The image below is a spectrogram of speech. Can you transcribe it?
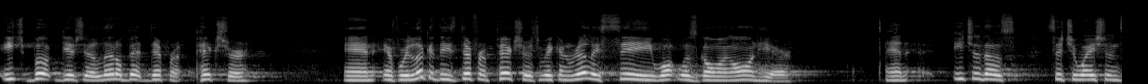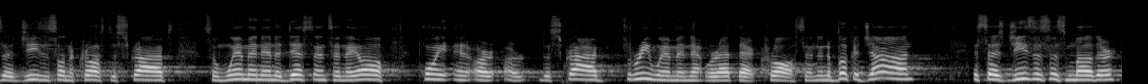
each book gives you a little bit different picture. And if we look at these different pictures, we can really see what was going on here. And each of those situations that Jesus on the cross describes some women in a distance, and they all and or, or describe three women that were at that cross. And in the book of John, it says Jesus' mother,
